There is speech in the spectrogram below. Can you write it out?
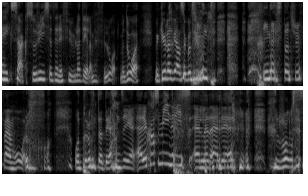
Exakt, så riset är det fula delen, men förlåt, men då, men kul att vi alltså gått runt i nästan 25 år och, och trott att det är antingen, är det jasminris eller är det ros?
